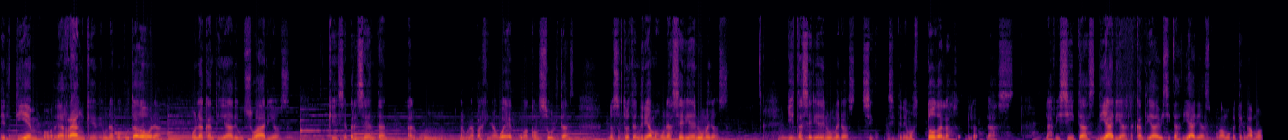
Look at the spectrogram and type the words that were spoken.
el tiempo de arranque de una computadora, o la cantidad de usuarios que se presentan algún, alguna página web o a consultas, nosotros tendríamos una serie de números. Y esta serie de números, si, tenemos todas las, las, las visitas diarias, la cantidad de visitas diarias, pongamos que tengamos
